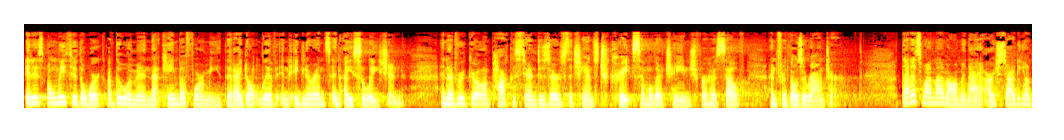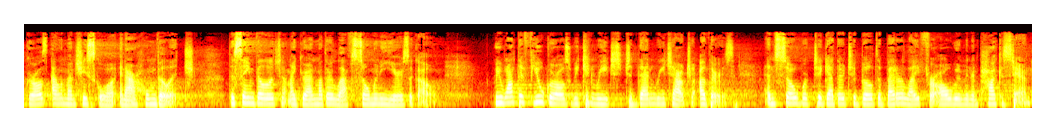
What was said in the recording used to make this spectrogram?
It is only through the work of the women that came before me that I don't live in ignorance and isolation. And every girl in Pakistan deserves the chance to create similar change for herself and for those around her. That is why my mom and I are starting a girls' elementary school in our home village the same village that my grandmother left so many years ago. We want the few girls we can reach to then reach out to others, and so work together to build a better life for all women in Pakistan.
